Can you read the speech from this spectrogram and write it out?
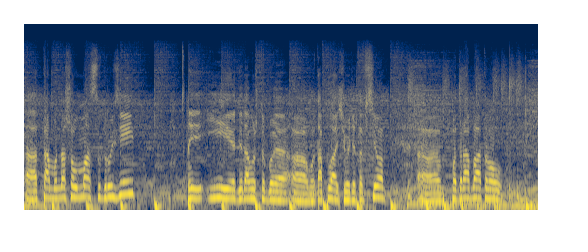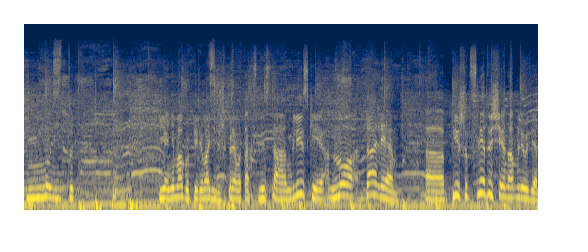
Э, Там он нашел массу друзей, и, и для того, чтобы э, вот оплачивать это все, подрабатывал, ну, тут я не могу переводить уж прямо так с листа английский, но далее э, пишут следующие нам люди.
